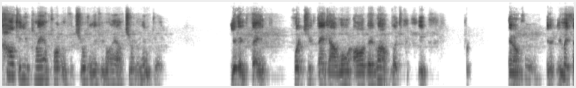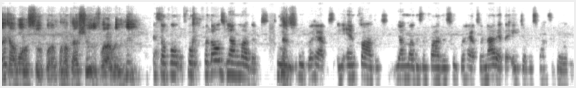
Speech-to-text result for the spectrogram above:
how can you plan programs for children if you don't have children input? You can think what you think I want all day long, but you know, Absolutely. you may think I want a suit, but when I pair of shoes is what I really need. And so for, for, for those young mothers who, Yes. who perhaps, and fathers, young mothers and fathers who perhaps are not at the age of responsibility,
